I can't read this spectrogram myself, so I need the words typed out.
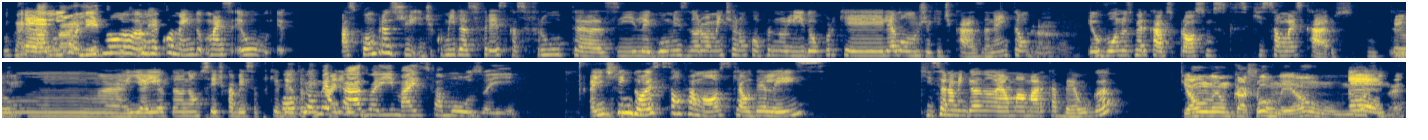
No É, cartaz, no folheto. Lidl eu recomendo, mas eu. As compras de, de comidas frescas, frutas e legumes, normalmente eu não compro no Lidl porque ele é longe aqui de casa, né? Então Ah, eu vou nos mercados próximos que, que são mais caros. Então, ah, e aí eu não- não sei de cabeça porque Qual eu que é o mercado aí mais famoso aí? A gente tem dois que são famosos, que é o Delays, que se eu não me engano é uma marca belga. Que é um, leão- um cachorro, um leão, um negócio, assim, né?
